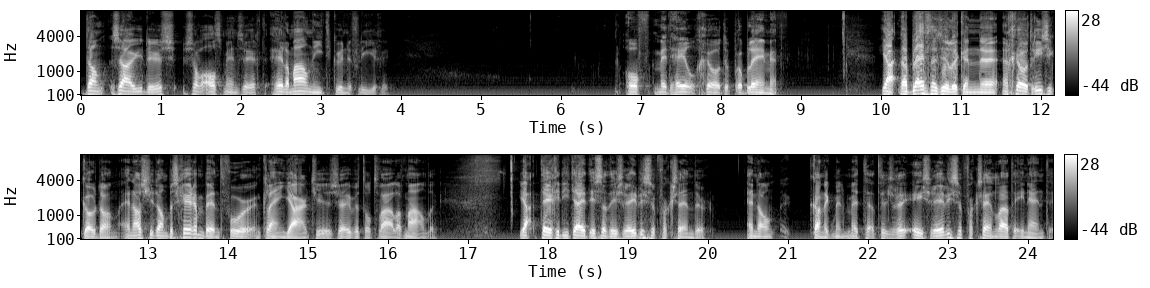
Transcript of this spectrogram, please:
dan zou je dus, zoals men zegt, helemaal niet kunnen vliegen. Of met heel grote problemen. Ja, dat blijft natuurlijk een, eh, een groot risico dan. En als je dan beschermd bent voor een klein jaartje, 7 tot 12 maanden. Ja, tegen die tijd is dat Israëlische vaccin er. En dan kan ik me met dat Israëlische vaccin laten inenten.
